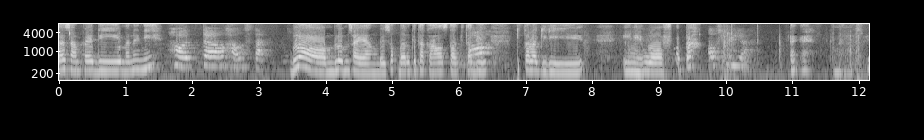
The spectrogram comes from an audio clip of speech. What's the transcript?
kita sampai di mana ini? Hotel Hallstatt. Belum, belum sayang. Besok baru kita ke Hallstatt. Kita di kita lagi di ini Wolf apa? Austria. Eh eh, gimana sih?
